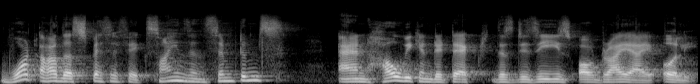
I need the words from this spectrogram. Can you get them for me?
What are the specific signs and symptoms and how we can detect this disease of dry eye early.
